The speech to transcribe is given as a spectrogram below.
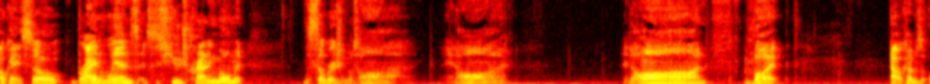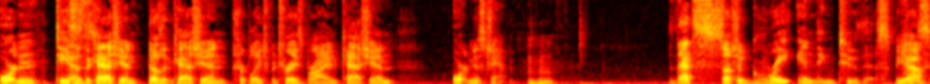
okay so bryan wins it's this huge crowning moment the celebration goes on and on and on but out comes orton teases Yes. the cash in doesn't cash in triple h betrays bryan cash in orton is champ mm-hmm. that's such a great ending to this because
